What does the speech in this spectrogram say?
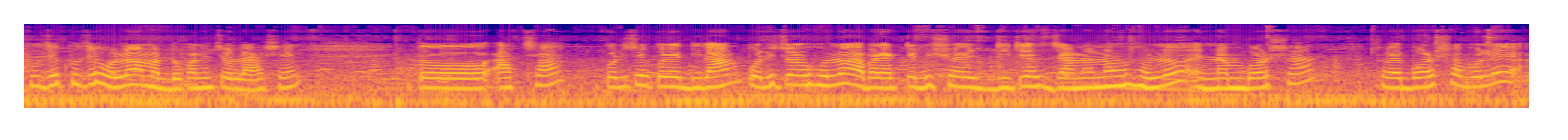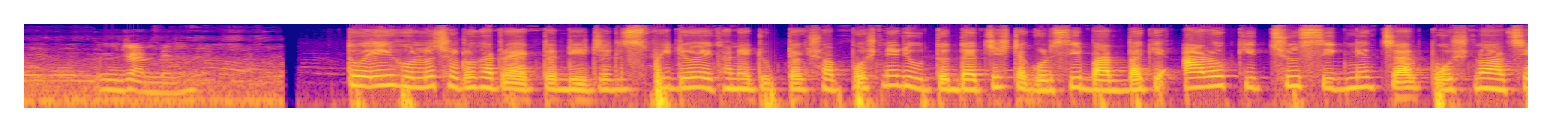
খুঁজে খুঁজে হলো আমার দোকানে চলে আসেন। তো আচ্ছা পরিচয় করে দিলাম। পরিচয় হলো, আবার একটা বিষয়ে ডিটেলস জানানো হলো। এর নাম বর্ষা। সবাই বর্ষা বলে জানবেন। তো এই হলো ছোটোখাটো একটা ডিটেলস ভিডিও এখানে টুকটাক সব প্রশ্নেরই উত্তর দেওয়ার চেষ্টা করছি। বাদ বাকি আরও কিছু সিগনেচার প্রশ্ন আছে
